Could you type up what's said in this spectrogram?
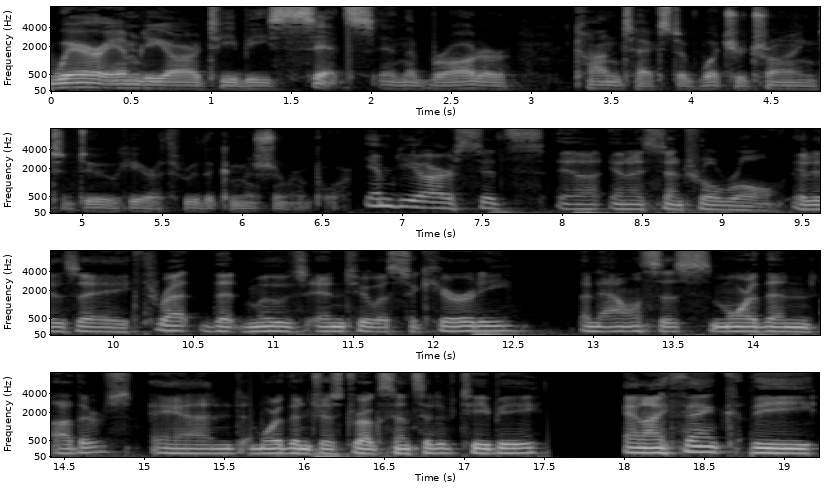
where MDR TB sits in the broader context of what you're trying to do here through the Commission report. MDR sits uh, in a central role. It is a threat that moves into a security analysis more than others and more than just drug sensitive TB. And I think the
